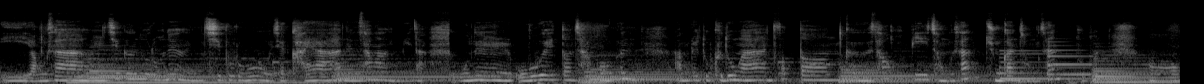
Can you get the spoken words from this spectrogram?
어, 이 영상을 찍은 후로는 집으로 이제 가야 하는 상황입니다. 오늘 오후 했던 작업은 아무래도 그동안 썼던 그 사업비 정산, 중간 정산 부분, 어,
